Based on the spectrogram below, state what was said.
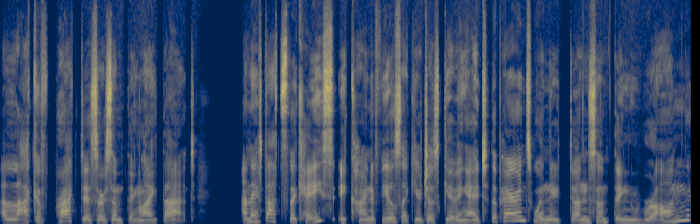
a lack of practice or something like that. And if that's the case, it kind of feels like you're just giving out to the parents when they've done something wrong.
